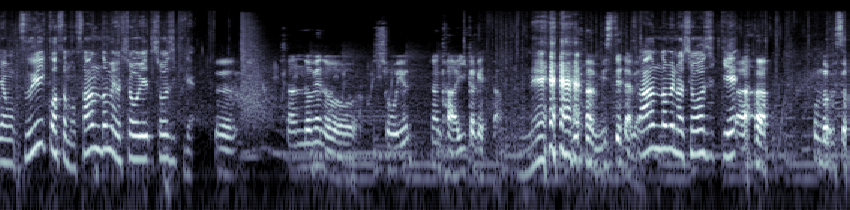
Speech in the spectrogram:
いやもう次こそもう三度目の正正直で。うん。3度目の醤油？なんか言いかけてた？ね。え 見捨てたべ。あ三度目の正直。ー今度こそ。そう。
